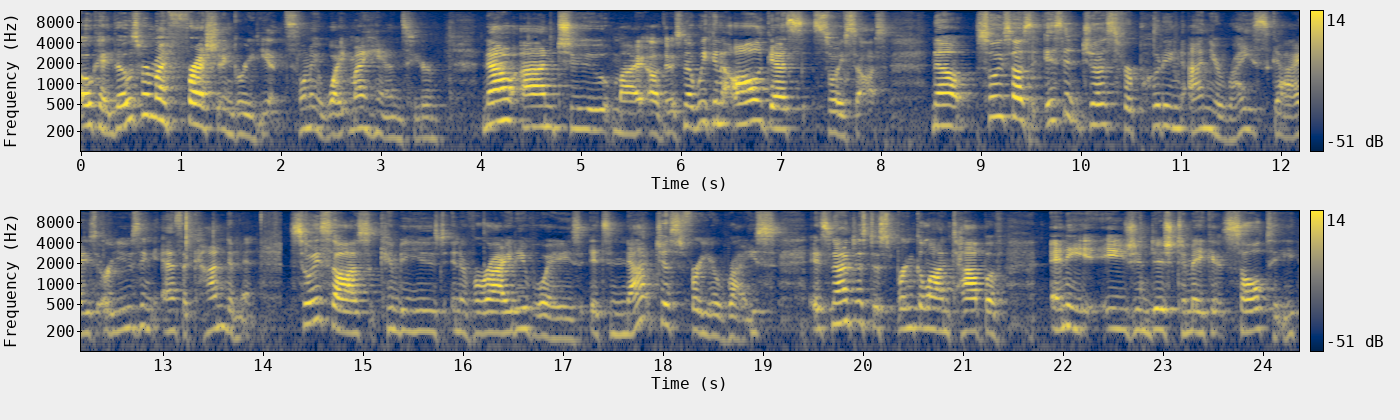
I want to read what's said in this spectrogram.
Okay, those were my fresh ingredients. Let me wipe my hands here. Now on to my others. Now we can all guess soy sauce. Now, soy sauce isn't just for putting on your rice, guys, or using as a condiment. Soy sauce can be used in a variety of ways. It's not just for your rice. It's not just a sprinkle on top of any Asian dish to make it salty.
